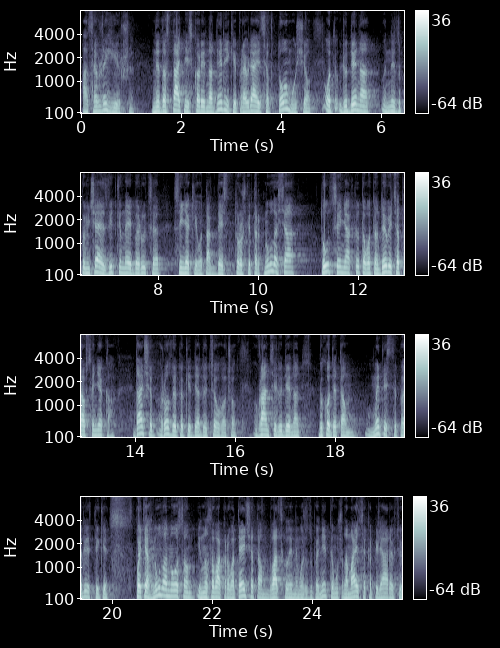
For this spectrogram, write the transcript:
а це вже гірше. Недостатність кори наднирників проявляється в тому, що от людина не помічає, звідки в неї беруться синяки. Отак десь трошки торкнулася, тут синяк, тут, а потім дивиться та в синяках. Далі розвиток іде до цього, що вранці людина виходить там вмитись, паристики, потягнула носом, і носова кровотеча там 20 хвилин не може зупинити, тому що ламаються капіляри, все,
